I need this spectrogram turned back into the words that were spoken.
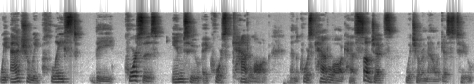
we actually placed the courses into a course catalog. And the course catalog has subjects which are analogous to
